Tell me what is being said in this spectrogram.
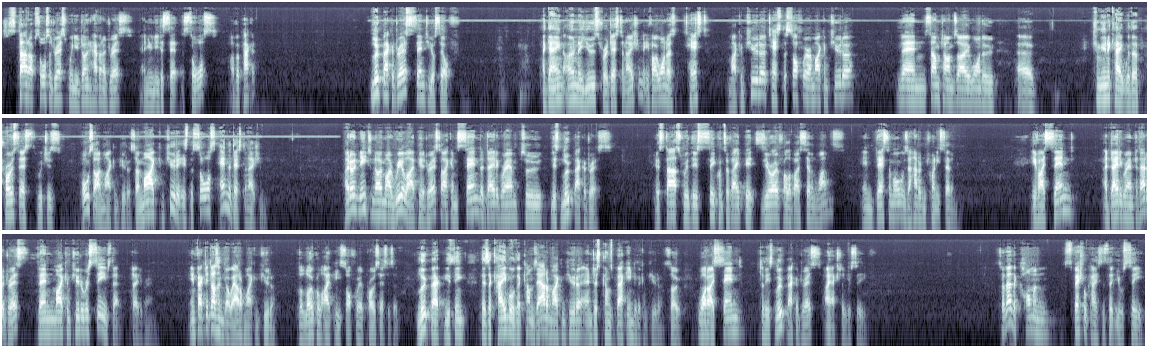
Startup source address when you don't have an address and you need to set the source of a packet. Loopback address, send to yourself. Again, only used for a destination. If I want to test my computer, test the software on my computer, then sometimes I want to uh, communicate with a process which is also on my computer. So my computer is the source and the destination. I don't need to know my real IP address. I can send a datagram to this loopback address. It starts with this sequence of 8 bits, 0 followed by 7 ones. In decimal is 127. If I send a datagram to that address, then my computer receives that datagram. In fact, it doesn't go out of my computer. The local IP software processes it. Loopback, you think there's a cable that comes out of my computer and just comes back into the computer. So what I send to this loopback address, I actually receive. So they're the common special cases that you'll see.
